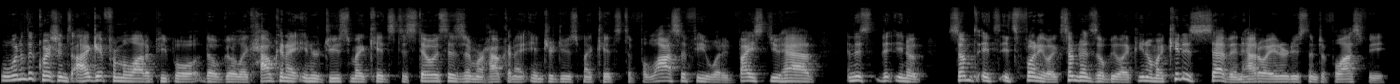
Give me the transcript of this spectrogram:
Well, one of the questions I get from a lot of people, they'll go like, "How can I introduce my kids to Stoicism, or how can I introduce my kids to philosophy? What advice do you have?" And this, you know, some it's it's funny like sometimes they'll be like you know my kid is seven how do i introduce them to philosophy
